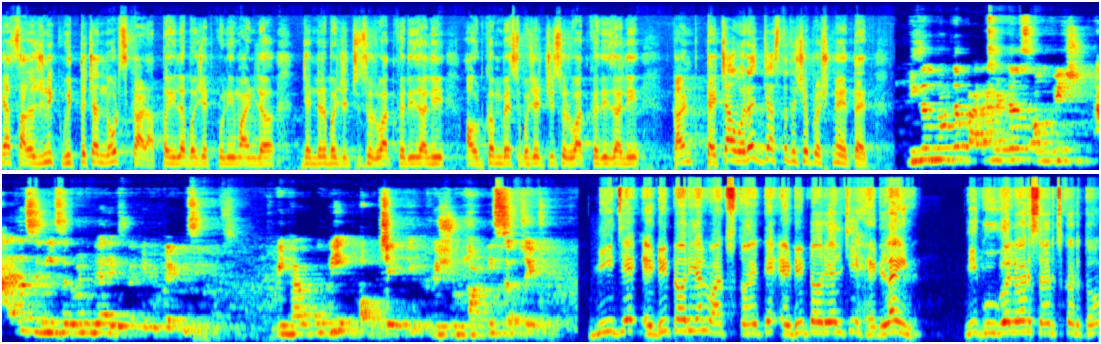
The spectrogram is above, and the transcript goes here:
ह्या सार्वजनिक वित्तच्या नोट्स काढा पहिलं बजेट कोणी मांडलं जनरल बजेटची सुरुवात कधी झाली आउटकम बेस्ड बजेटची सुरुवात कधी झाली कारण त्याच्यावरच जास्त तसे प्रश्न येत आहेत These are not the parameters on which, as a civil servant, we are expected to take decisions. We have to be objective. We should not be subjective. मी जे एडिटोरियल वाचतोय ते एडिटोरियलची हेडलाईन मी गुगलवर सर्च करतो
